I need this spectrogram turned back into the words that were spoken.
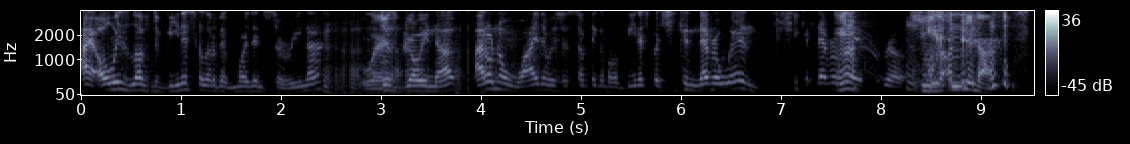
I always loved Venus a little bit more than Serena. Just growing up. I don't know why there was just something about Venus, but she can never win. She can never Yeah. win. So she was the underdog.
